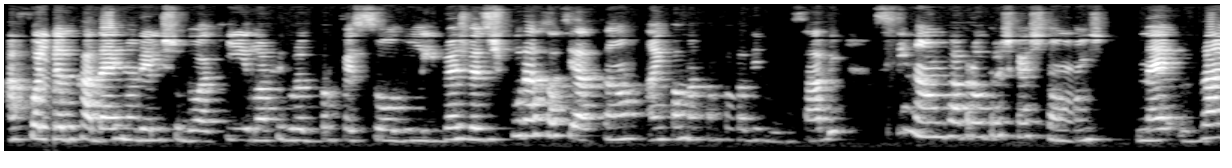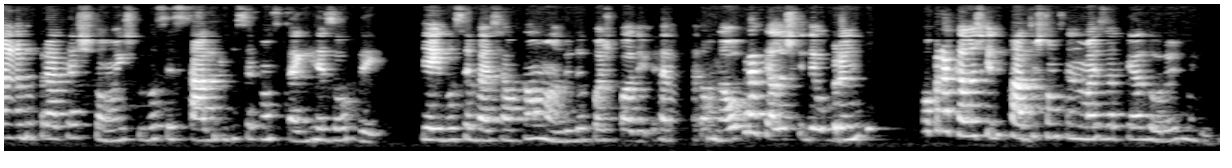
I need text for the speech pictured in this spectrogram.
a folha do caderno onde ele estudou aquilo, a figura do professor, do livro. Às vezes, por associação, a informação pode vir, sabe? Se não, vá para outras questões, né? Vá indo para questões que você sabe que você consegue resolver. E aí você vai se acalmando e depois pode retornar ou para aquelas que deu branco ou para aquelas que de fato estão sendo mais desafiadoras mesmo.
